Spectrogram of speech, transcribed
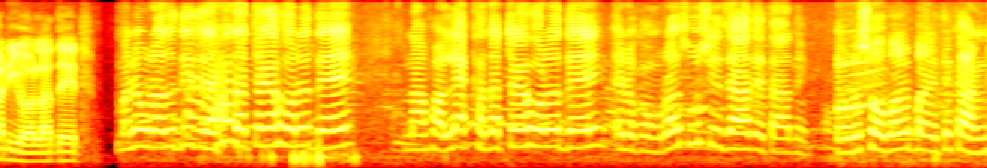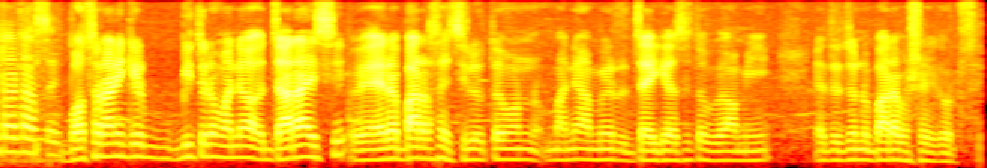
বাড়িওয়ালাদের। মানে ওরা যদি দেড় হাজার টাকা করে দেয় না পারলে এক হাজার টাকা করে দেয় এরকম ওরা সুশি যা দেয় তা নেই। ওরা সবার বাড়িতে কারেন্ট আছে। বছর আনিকের ভিতরে মানে যারা আইছে এরা বাড়া চাইছিল তেমন মানে আমার জায়গা আছে তবে আমি এদের জন্য বাড়া বাসায় করছি।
